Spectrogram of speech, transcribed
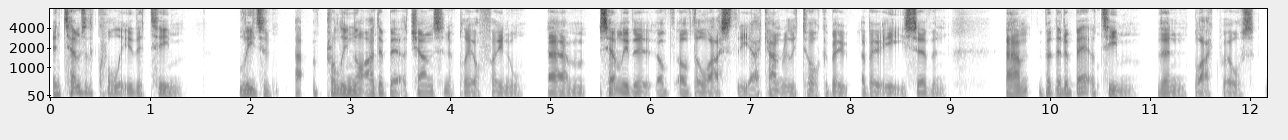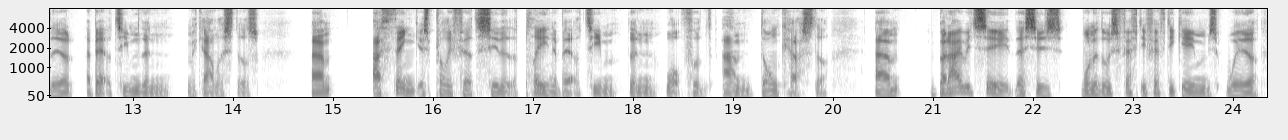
in terms of the quality of the team, Leeds have uh, probably not had a better chance in a playoff final. Um, certainly the of, of the last three. I can't really talk about about eighty seven, um, but they're a better team than Blackwell's. They're a better team than McAllister's. Um, I think it's probably fair to say that they're playing a better team than Watford and Doncaster. Um, but I would say this is one of those 50 50 games where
